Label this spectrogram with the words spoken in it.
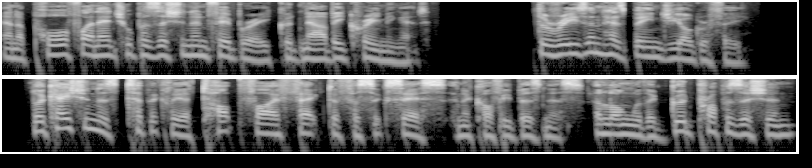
and a poor financial position in February could now be creaming it. The reason has been geography. Location is typically a top five factor for success in a coffee business, along with a good proposition,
